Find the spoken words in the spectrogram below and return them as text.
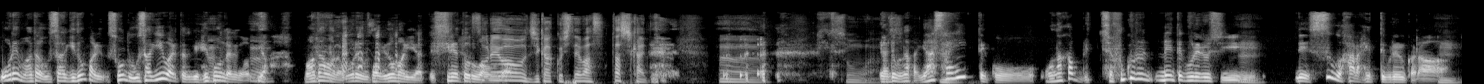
俺まだうさぎ止まり、そのうさぎ言われた時へこんだけど、うんいや、まだまだ俺うさぎ止まりやって知れとるわ。それ俺は自覚してます。確かに。うん。そうなんいや、でもなんか野菜ってこう、お腹めっちゃ膨れてくれるし、うんで、すぐ腹減ってくれるから、うん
